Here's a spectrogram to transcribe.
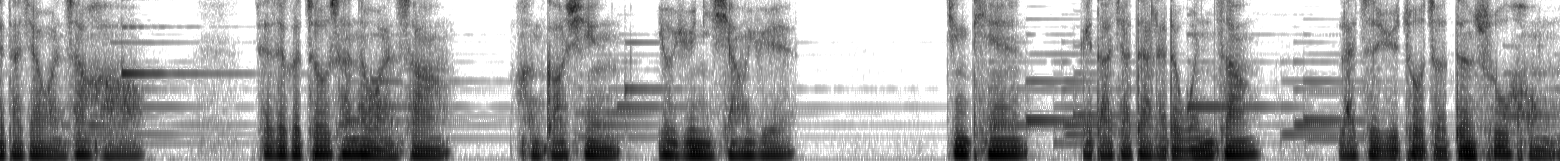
嗨，大家晚上好！在这个周三的晚上，很高兴又与你相约。今天给大家带来的文章来自于作者邓书红。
